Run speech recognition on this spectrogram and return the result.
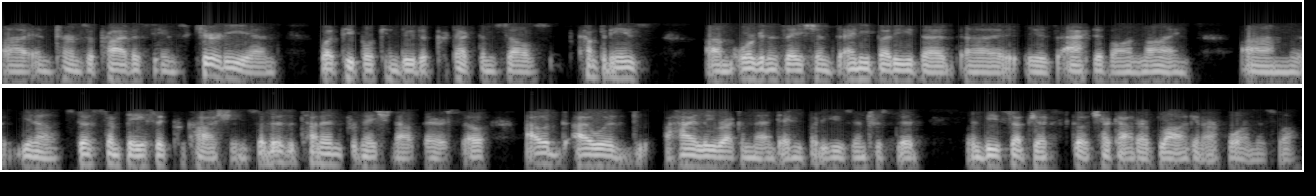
uh, in terms of privacy and security and what people can do to protect themselves, companies, um, organizations, anybody that uh, is active online. Um, you know, just some basic precautions. So there's a ton of information out there. So I would I would highly recommend anybody who's interested in these subjects go check out our blog and our forum as well.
